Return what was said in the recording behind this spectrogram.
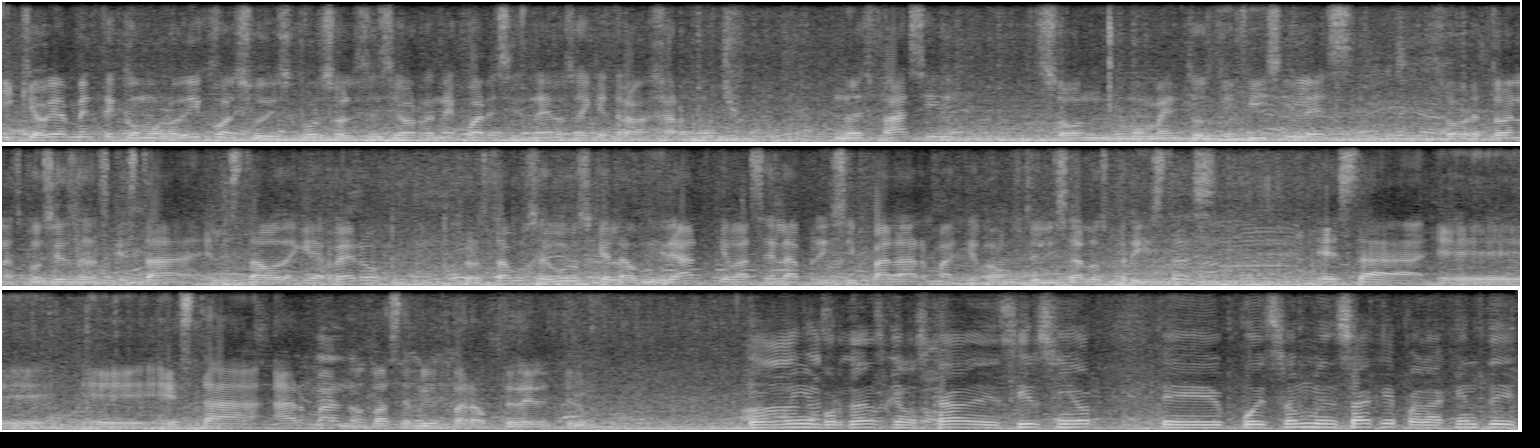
y que obviamente, como lo dijo en su discurso el licenciado René Juárez Cisneros, hay que trabajar mucho. No es fácil, son momentos difíciles, sobre todo en las condiciones en las que está el estado de Guerrero, pero estamos seguros que la unidad, que va a ser la principal arma que vamos a utilizar los periodistas, esta, eh, eh, esta arma nos va a servir para obtener el triunfo cosas muy importantes que nos acaba de decir, señor. Eh, pues un mensaje para la gente,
